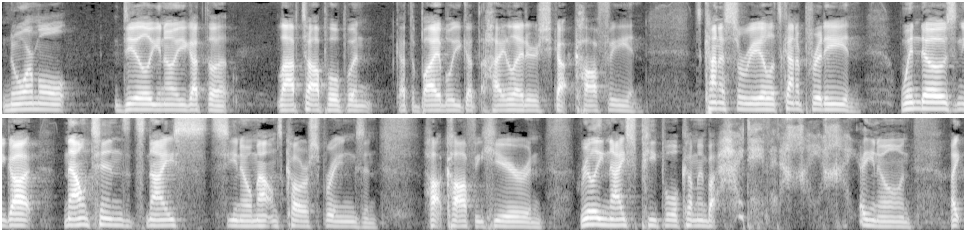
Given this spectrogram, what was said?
normal deal. You know, you got the laptop open, got the Bible, you got the highlighters, you got coffee, and it's kind of surreal. It's kind of pretty, and windows, and you got mountains. It's nice. It's, you know, mountains, Colorado Springs, and hot coffee here, and really nice people coming by. Hi, David. Hi, hi. You know, and like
